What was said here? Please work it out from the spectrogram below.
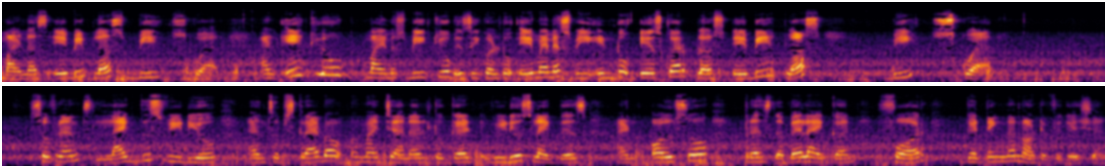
minus ab plus b square. And a cube minus b cube is equal to a minus b into a square plus ab plus b square. So friends like this video and subscribe my channel to get videos like this. And also press the bell icon for getting the notification.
